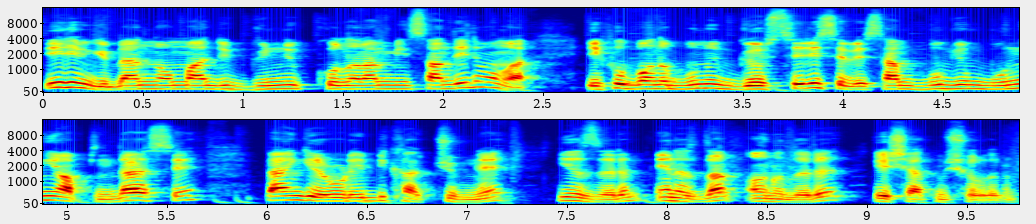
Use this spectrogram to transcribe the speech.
Dediğim gibi ben normalde günlük kullanan bir insan değilim ama Apple bana bunu gösterirse ve sen bugün bunu yaptın derse ben girer oraya birkaç cümle yazarım. En azından anıları yaşatmış olurum.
